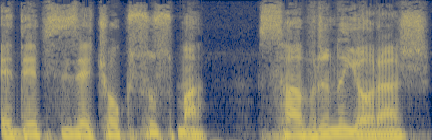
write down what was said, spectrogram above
edepsize çok susma, sabrını yorar,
